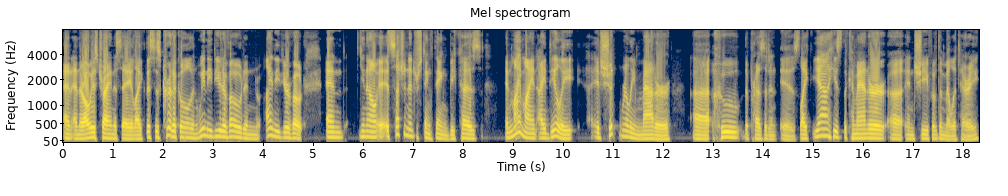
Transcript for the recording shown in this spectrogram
and and they're always trying to say like this is critical, and we need you to vote, and I need your vote, and you know it- it's such an interesting thing because in my mind, ideally, it shouldn't really matter uh, who the president is. Like, yeah, he's the commander uh, in chief of the military.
